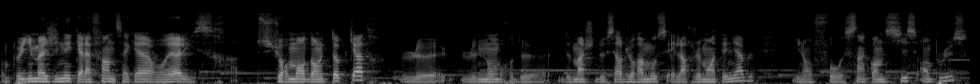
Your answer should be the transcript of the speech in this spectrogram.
on peut imaginer qu'à la fin de sa carrière au Real, il sera sûrement dans le top 4. Le, nombre de, de, matchs de Sergio Ramos est largement atteignable, il en faut 56 en plus.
